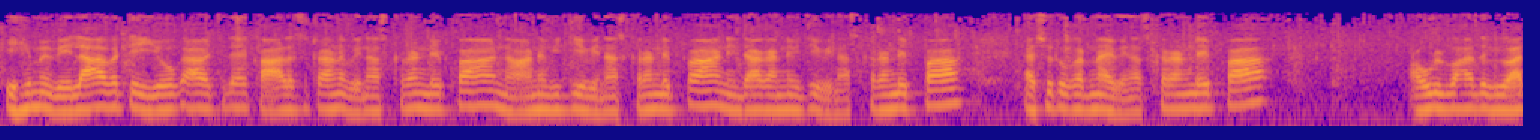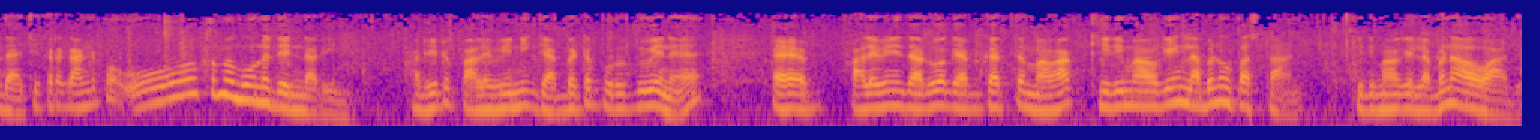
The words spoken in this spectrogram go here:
එහෙම වෙලාවට යෝගාවචරය කාලසටහන වෙනස් කරන්න එපා නාන විදිය වෙනස් කරන්න එපා නිදා ගන්න විදිය වෙනස් කරන්න එපා ඇසුරු කරන අය වෙනස් කරන්න එපා අවුල් වාද විවාද ඇති කර ගන්න එපා ඕකම මුණ දෙන්න අරින්න හරියට පළවෙනි ගැබ්බට පුරුදු වෙන පළවෙනි දරුවා ගැබ් ගත්ත මවක් කිරිමාවගෙන් ලබන උපස්ථාන. කිරිමාවගෙන් ලබන අවවාදය.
